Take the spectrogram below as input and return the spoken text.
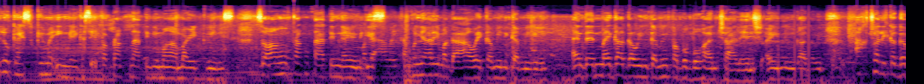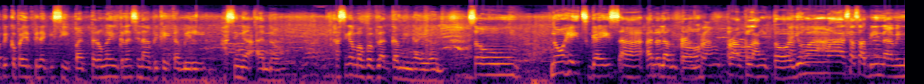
hello guys, okay maingay kasi ipaprank natin yung mga Marie Queens. So ang prank natin ngayon is, Mag-aaway kami. kunyari mag-aaway kami ni Camille. And then may gagawin kaming pabobohan challenge. Ayun yung gagawin. Actually, kagabi ko pa yun pinag-isipan. Pero ngayon ko lang sinabi kay Camille. Kasi nga ano, kasi nga magbablog kami ngayon. So, no hates guys. Ah, ano lang to? Prank lang to. Prank lang to. Yung ah, sasabihin namin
